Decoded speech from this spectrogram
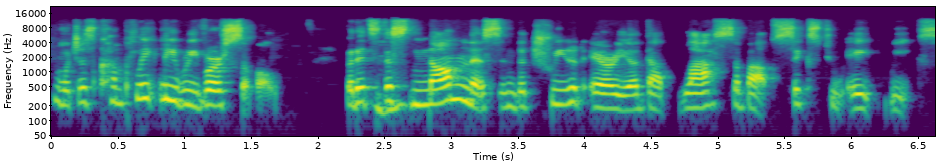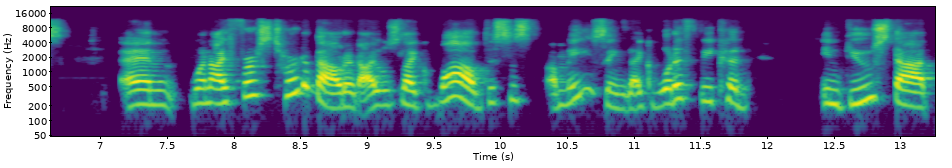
which is completely reversible, but it's mm-hmm. this numbness in the treated area that lasts about six to eight weeks. And when I first heard about it, I was like, wow, this is amazing. Like, what if we could induce that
